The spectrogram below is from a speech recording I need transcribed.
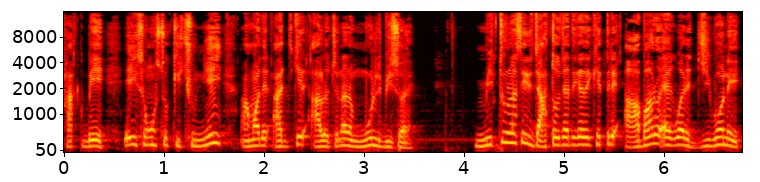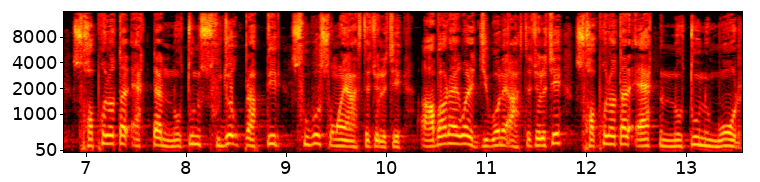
থাকবে। এই সমস্ত কিছু নিয়েই আমাদের আজকের আলোচনার মূল বিষয়। মিথুন রাশির জাতক জাতিকাদের ক্ষেত্রে আবারও একবার জীবনে সফলতার একটা নতুন সুযোগ প্রাপ্তির শুভ সময় আসতে চলেছে। আবারও একবার জীবনে আসতে চলেছে সফলতার এক নতুন মোড়।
